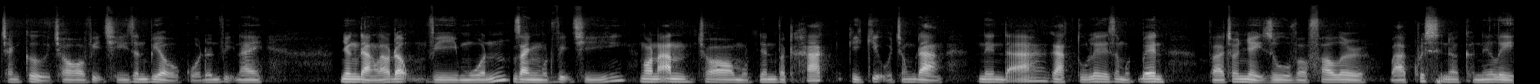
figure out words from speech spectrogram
tranh cử cho vị trí dân biểu của đơn vị này. Nhưng Đảng Lao động vì muốn dành một vị trí ngon ăn cho một nhân vật khác kỳ cựu trong đảng nên đã gạt Tú Lê ra một bên và cho nhảy dù vào Fowler bà Christina Connelly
